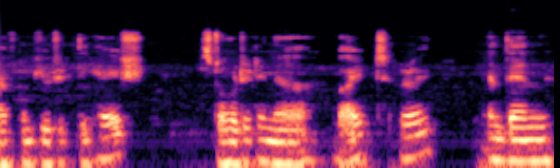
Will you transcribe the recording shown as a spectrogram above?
have computed the hash stored it in a byte array and then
